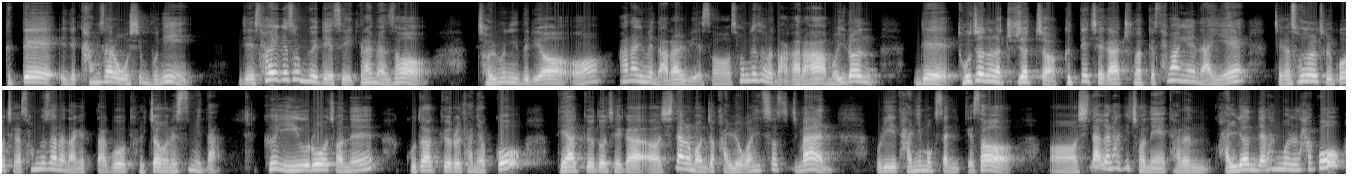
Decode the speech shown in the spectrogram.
그때 이제 강사로 오신 분이 이제 서해계 선교에 대해서 얘기를 하면서 젊은이들이요, 어, 하나님의 나라를 위해서 선교사로 나가라, 뭐 이런 이제 도전을 주셨죠. 그때 제가 중학교 3학년 나이에 제가 손을 들고 제가 선교사로 나겠다고 결정을 했습니다. 그 이후로 저는 고등학교를 다녔고 대학교도 제가 어, 신학을 먼저 가려고 했었지만 우리 담임 목사님께서 어, 신학을 하기 전에 다른 관련된 학문을 하고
